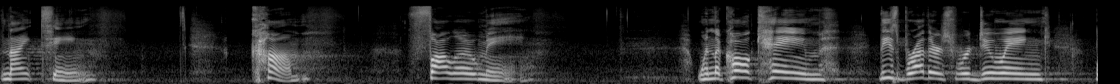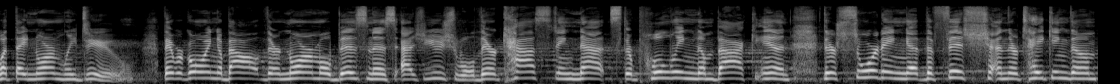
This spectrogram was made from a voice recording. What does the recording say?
19, Come, follow me. When the call came, these brothers were doing what they normally do. They were going about their normal business as usual. They're casting nets, they're pulling them back in, they're sorting the fish and they're taking them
